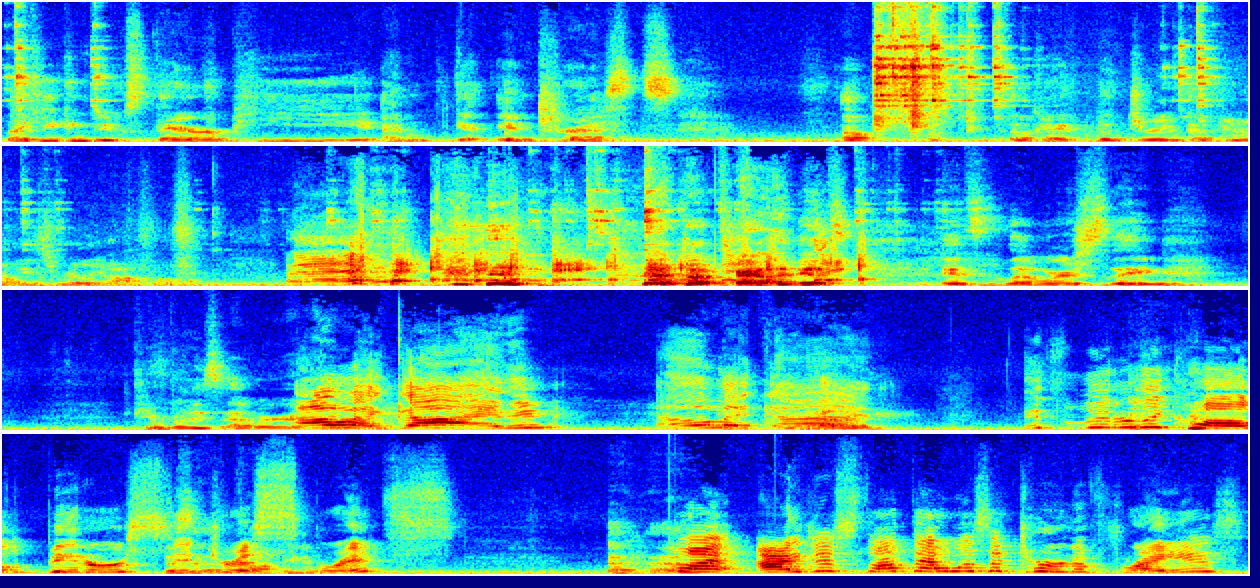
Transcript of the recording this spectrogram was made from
Like you can do therapy and get interests. Oh, okay. The drink apparently is really awful. apparently, it's, it's the worst thing Kimberly's ever. oh my god! Oh my god! It's literally called bitter it have citrus coffee in it? spritz. Uh-huh. phrase,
